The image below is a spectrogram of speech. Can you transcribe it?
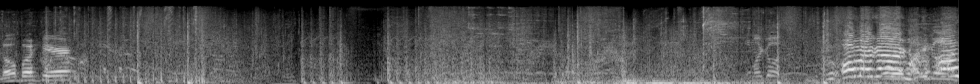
Nova here. Oh my god. Oh my god! Oh my god! Oh my god! Oh!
